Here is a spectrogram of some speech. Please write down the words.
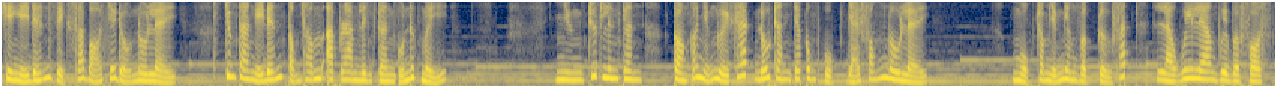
Khi nghĩ đến việc xóa bỏ chế độ nô lệ, chúng ta nghĩ đến Tổng thống Abraham Lincoln của nước Mỹ. Nhưng trước Lincoln còn có những người khác đấu tranh cho công cuộc giải phóng nô lệ. Một trong những nhân vật cự phách là William Wilberforce,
